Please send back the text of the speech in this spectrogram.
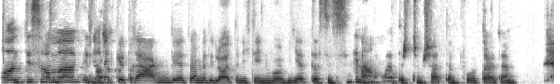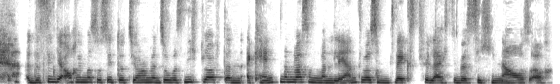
Und das haben wir genau. nicht getragen wird, wenn man die Leute nicht involviert, das ist genau. automatisch zum Scheitern verurteilt. Das sind ja auch immer so Situationen, wenn sowas nicht läuft, dann erkennt man was und man lernt was und wächst vielleicht über sich hinaus. Auch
